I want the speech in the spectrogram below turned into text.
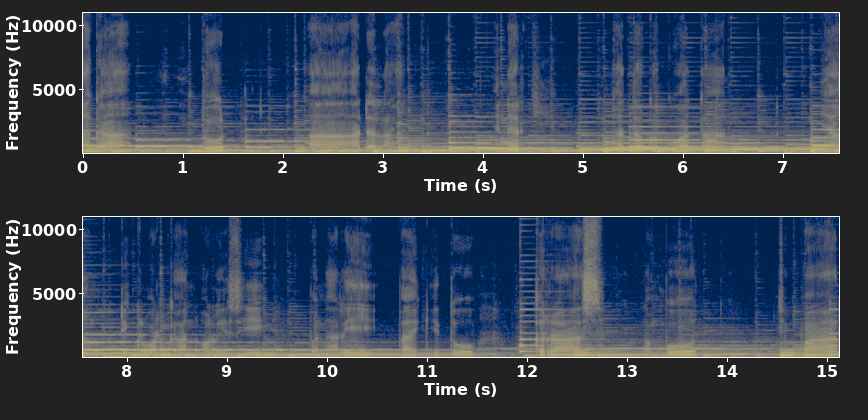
tenaga itu uh, eh, adalah energi atau kekuatan yang dikeluarkan oleh si penari. Baik itu keras lembut cepat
